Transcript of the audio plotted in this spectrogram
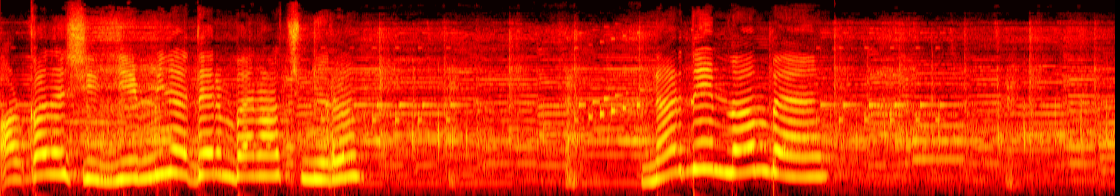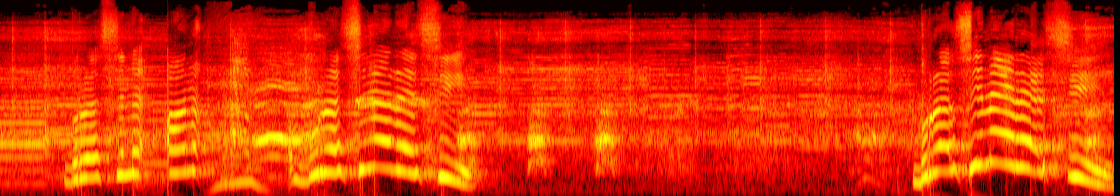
Arkadaşım yemin ederim ben açmıyorum. Neredeyim lan ben? Burası ne? Ana, burası neresi? Burası neresi?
